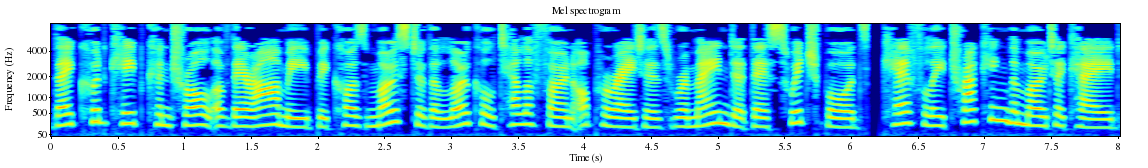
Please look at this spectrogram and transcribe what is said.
They could keep control of their army because most of the local telephone operators remained at their switchboards, carefully tracking the motorcade.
